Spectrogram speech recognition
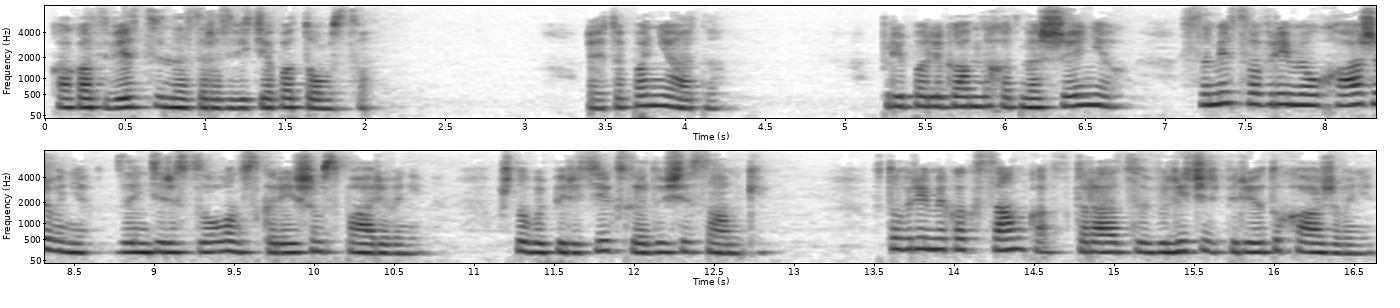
как ответственность за развитие потомства. Это понятно. При полигамных отношениях самец во время ухаживания заинтересован в скорейшем спаривании, чтобы перейти к следующей самке, в то время как самка старается увеличить период ухаживания,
